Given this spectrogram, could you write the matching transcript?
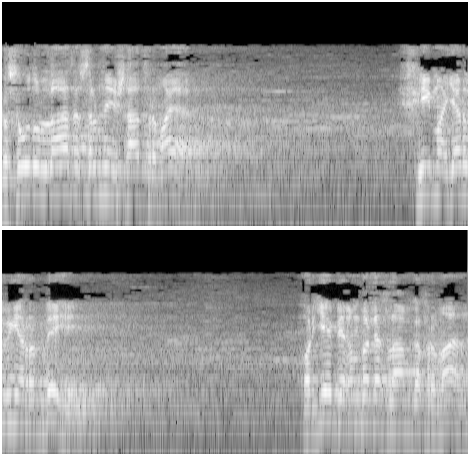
رسول اللہ صلی اللہ علیہ وسلم نے ارشاد فرمایا فیما یروی ربے ہی اور یہ پیغمبر علیہ السلام کا فرمان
